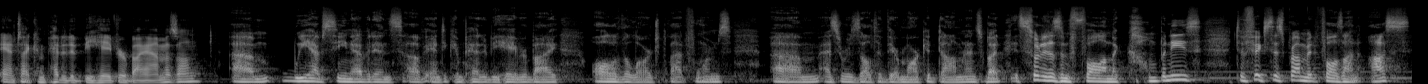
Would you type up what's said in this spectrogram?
anti competitive behavior by Amazon? Um, we have seen evidence of anti competitive behavior by all of the large platforms um, as a result of their market dominance. But it sort of doesn't fall on the companies to fix this problem, it falls on us.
